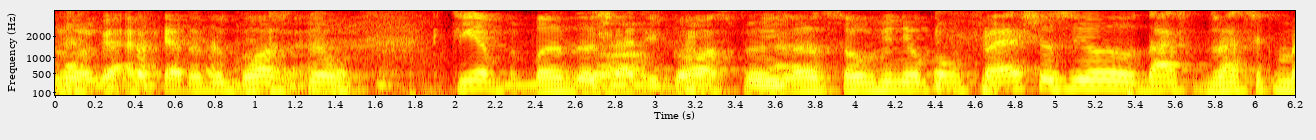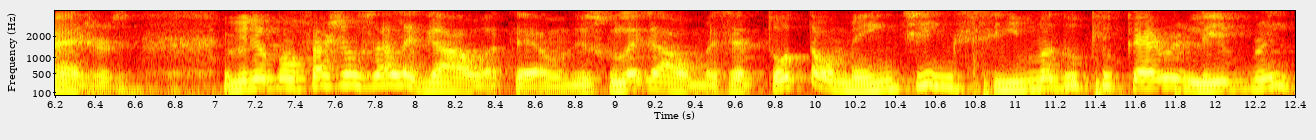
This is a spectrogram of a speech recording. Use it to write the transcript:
no lugar, que era do gospel, que tinha banda já de gospel, e lançou o Vinyl Confessions e o Drastic Measures. O Vinyl Confessions é legal até, é um disco legal, mas é totalmente em cima do que o Kerry Livgren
